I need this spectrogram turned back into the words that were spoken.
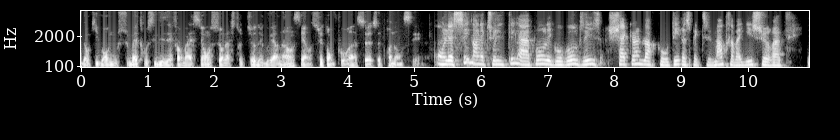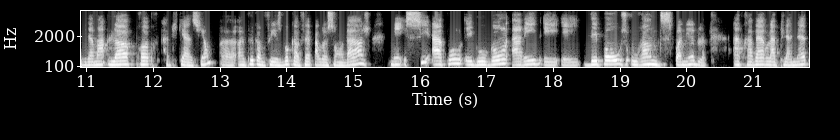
donc, ils vont nous soumettre aussi des informations sur la structure de gouvernance et ensuite, on pourra se, se prononcer. On le sait, dans l'actualité, Apple et Google disent chacun de leur côté, respectivement, travailler sur évidemment leur propre application, euh, un peu comme Facebook a fait par le sondage. Mais si Apple et Google arrivent et, déposent ou rendent disponible à travers la planète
